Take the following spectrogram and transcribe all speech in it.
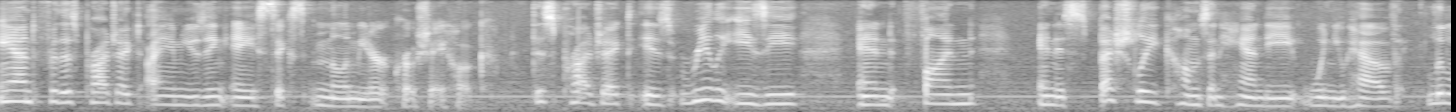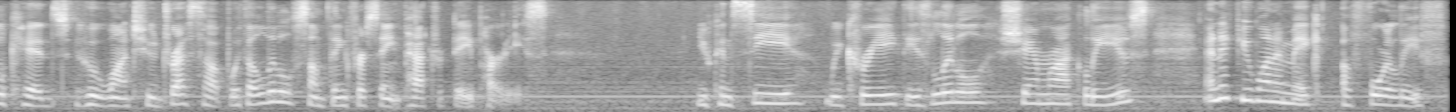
And for this project I am using a 6 millimeter crochet hook. This project is really easy and fun and especially comes in handy when you have little kids who want to dress up with a little something for St. Patrick Day parties. You can see we create these little shamrock leaves and if you want to make a four leaf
